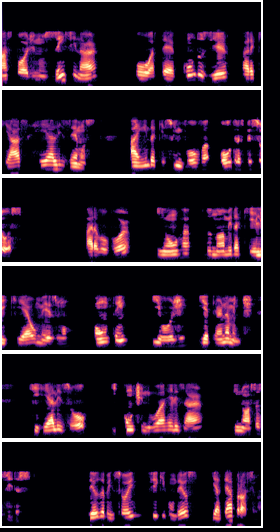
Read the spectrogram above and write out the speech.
mas pode nos ensinar ou até conduzir para que as realizemos, ainda que isso envolva outras pessoas, para louvor e honra do nome daquele que é o mesmo, ontem e hoje e eternamente, que realizou e continua a realizar em nossas vidas. Deus abençoe, fique com Deus e até a próxima.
